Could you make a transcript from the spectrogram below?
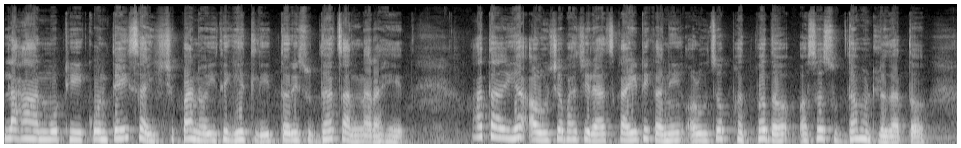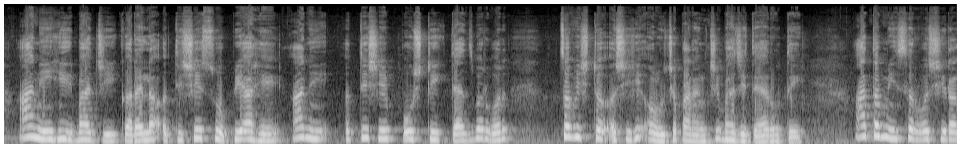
लहान मोठी कोणत्याही साईजची पानं इथे घेतली तरीसुद्धा चालणार आहेत. आता ह्या अळूच्या भाजीलाच काही ठिकाणी अळूचं फतफदं असं सुद्धा म्हटलं जातं. आणि ही भाजी करायला अतिशय सोपी आहे आणि अतिशय पौष्टिक त्याचबरोबर चविष्ट अशी ही अळूच्या पानांची भाजी तयार होते. आता मी सर्व शिरा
